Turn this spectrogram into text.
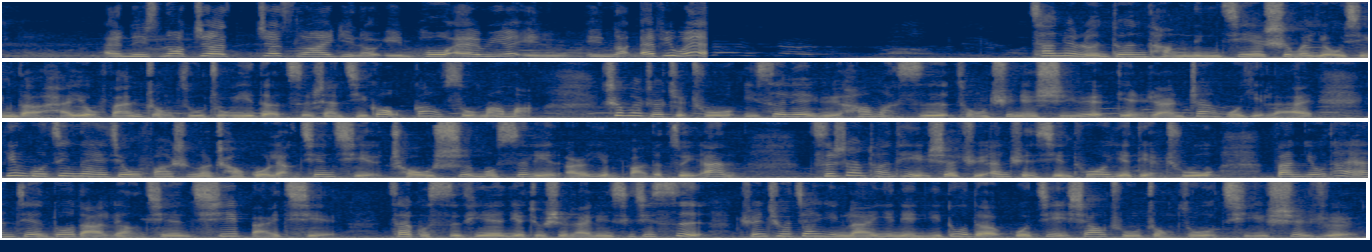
And it's not just, just like, you know, in poor area, in, in everywhere. 参与伦敦唐宁街示威游行的还有反种族主义的慈善机构。告诉妈妈，示威者指出，以色列与哈马斯从去年十月点燃战火以来，英国境内就发生了超过两千起仇视穆斯林而引发的罪案。慈善团体社区安全信托也点出，反犹太案件多达两千七百起。再过四天，也就是来临星期四，全球将迎来一年一度的国际消除种族歧视日。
